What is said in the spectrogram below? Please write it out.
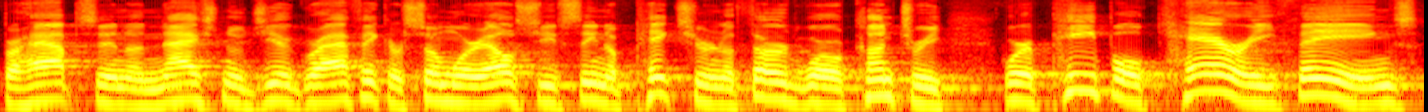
perhaps in a National Geographic or somewhere else, you've seen a picture in a third world country where people carry things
